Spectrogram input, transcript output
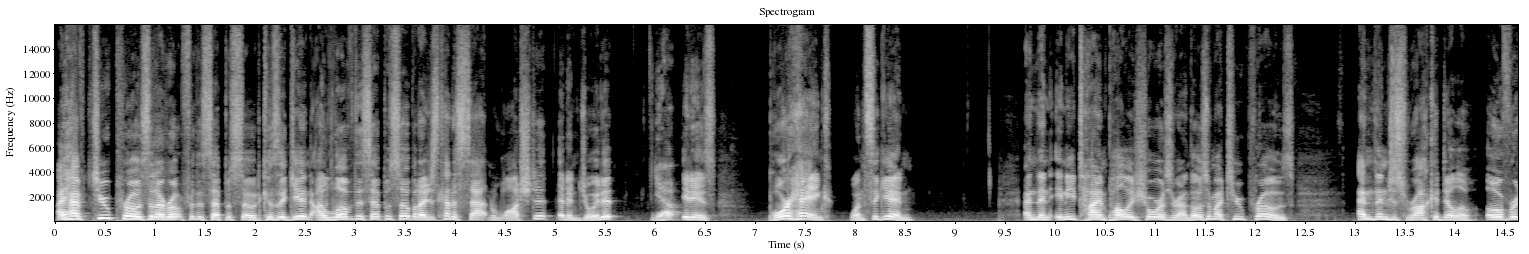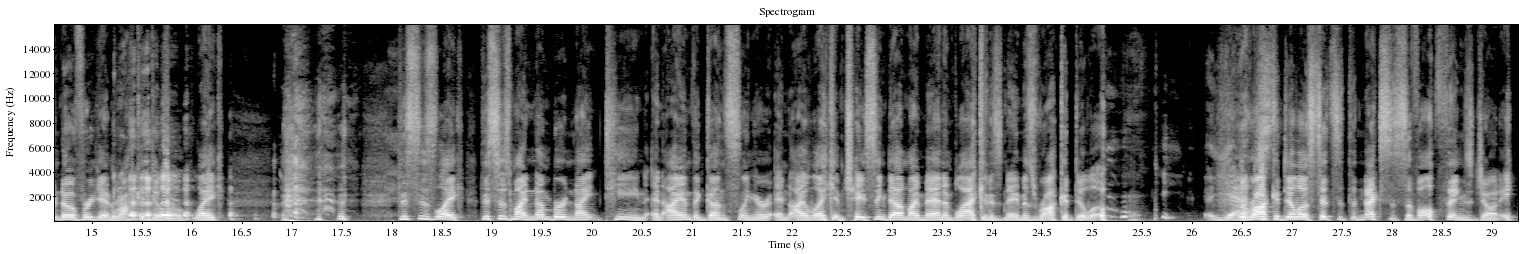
I have two pros that I wrote for this episode because again, I love this episode, but I just kind of sat and watched it and enjoyed it. Yep. It is poor Hank once again, and then anytime Pauly Shore is around. Those are my two pros, and then just Rockadillo over and over again. Rockadillo, like this is like this is my number nineteen, and I am the gunslinger, and I like am chasing down my man in black, and his name is Rockadillo. yes. the Rockadillo sits at the nexus of all things, Johnny.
